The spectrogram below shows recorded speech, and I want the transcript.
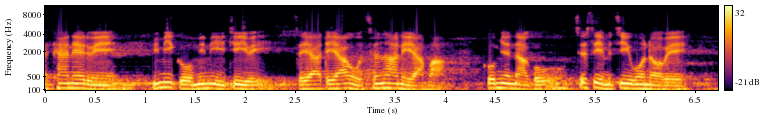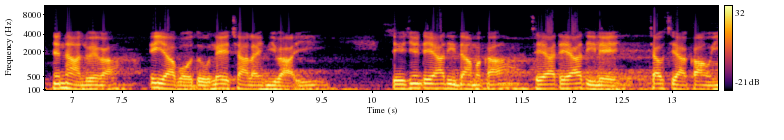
အခန်းထဲတွင်မိမိကိုမိမိကြည့်၍ဇရာတရားကိုစဉ်းစားနေရမှကိုမျက်နှာကိုစစ်စစ်မကြည့်ဝန်းတော့ပဲမျက်နှာလွဲကအိယာပေါ်သို့လှည့်ချလိုက်မိပါ၏တေခြင်းတရားသည်တာမကဇရာတရားသည်လည်းကြောက်စရာကောင်း၏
